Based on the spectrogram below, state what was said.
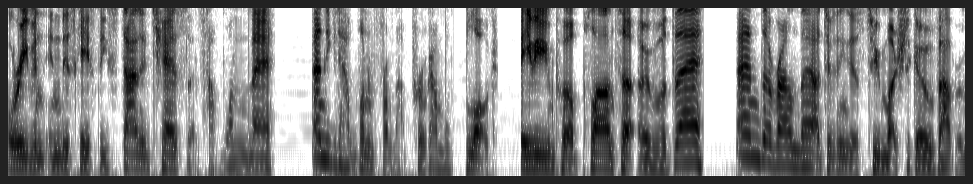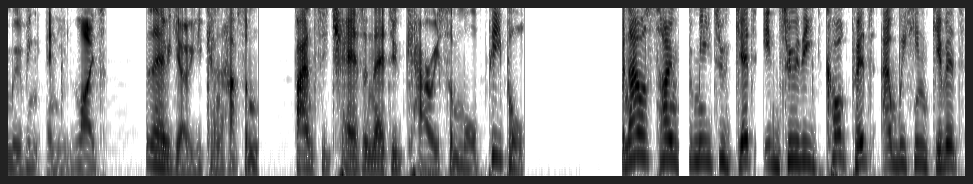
or even in this case, these standard chairs. Let's have one there and you can have one from that programmable block. Maybe even put a planter over there, and around there I don't think there's too much to go without removing any light. There we go, you can have some fancy chairs in there to carry some more people. But now it's time for me to get into the cockpit and we can give it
